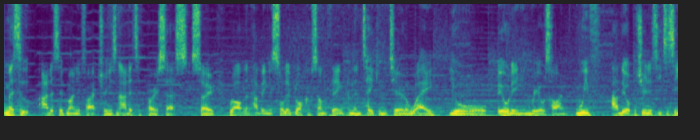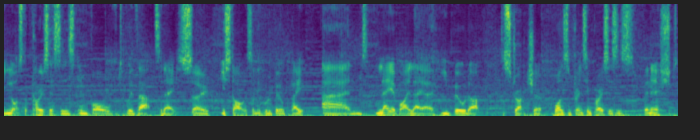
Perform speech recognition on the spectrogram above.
Metal additive manufacturing is an additive process. So rather than having a solid block of something and then taking material away, you're building in real time. We've had the opportunity to see lots of the processes involved with that today. So you start with something called a build plate and layer by layer, you build up the structure. Once the printing process is finished,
